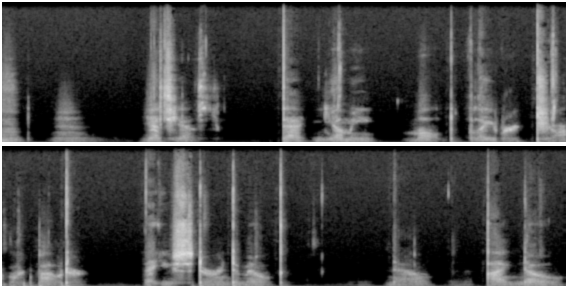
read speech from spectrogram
yes, yes, that yummy malt flavored chocolate powder that you stir into milk. Now, I know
